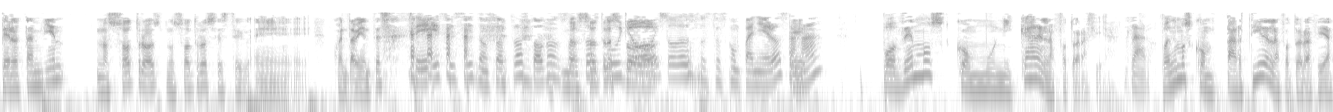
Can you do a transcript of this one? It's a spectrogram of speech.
pero también nosotros, nosotros, este, eh, cuentavientes, Sí, sí, sí, nosotros todos, nosotros, Nosotros tú, todos. todos nuestros compañeros, Eh, ajá. Podemos comunicar en la fotografía. Claro. Podemos compartir en la fotografía.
